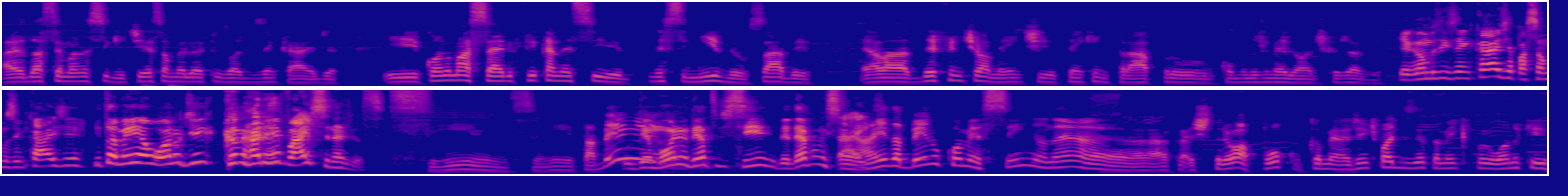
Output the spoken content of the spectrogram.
Aí da semana seguinte, esse é o melhor episódio de Zenkaiger. E quando uma série fica nesse, nesse nível, sabe? ela definitivamente tem que entrar pro, como um dos melhores que eu já vi. Chegamos em Zenkai, já passamos em Kaiser. E também é o ano de Kamen Rider Revice, né, Vilso? Sim, sim. Tá bem. O demônio dentro de si, The Devil Inside. É, ainda bem no comecinho, né? Estreou há pouco. A gente pode dizer também que foi o ano que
